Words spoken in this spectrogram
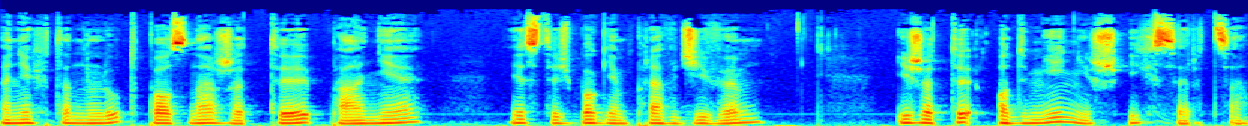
A niech ten lud pozna, że ty, panie, jesteś Bogiem prawdziwym i że Ty odmienisz ich serca.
